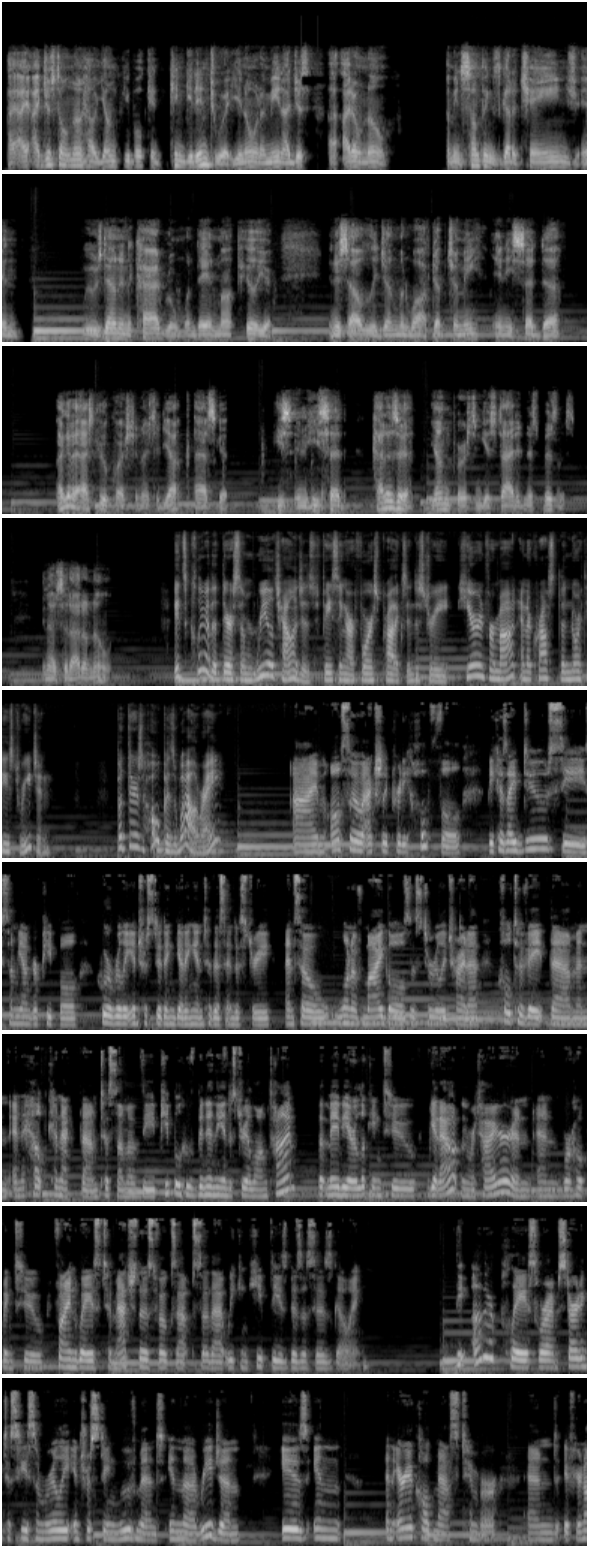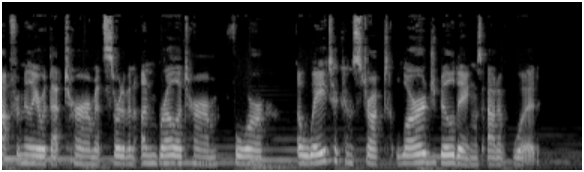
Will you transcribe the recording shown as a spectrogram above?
I, I just don't know how young people can, can get into it. You know what I mean? I just, I, I don't know. I mean, something's got to change. And we was down in the card room one day in Montpelier, and this elderly gentleman walked up to me and he said, uh, "I got to ask you a question." I said, "Yeah, ask it." He's and he said, "How does a young person get started in this business?" And I said, "I don't know." It's clear that there are some real challenges facing our forest products industry here in Vermont and across the Northeast region. But there's hope as well, right? I'm also actually pretty hopeful because I do see some younger people who are really interested in getting into this industry. And so one of my goals is to really try to cultivate them and, and help connect them to some of the people who've been in the industry a long time but maybe are looking to get out and retire. And, and we're hoping to find ways to match those folks up so that we can keep these businesses going. The other place where I'm starting to see some really interesting movement in the region is in an area called mass timber. And if you're not familiar with that term, it's sort of an umbrella term for a way to construct large buildings out of wood,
